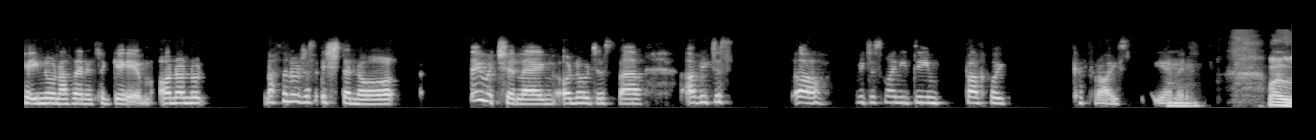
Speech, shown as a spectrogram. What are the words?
cei nhw nath e ennill y gêm, ond o'n nhw, nath nhw just eistedd nôl, they were chilling, o'n nhw just fel, a fi just, oh, fi just mae'n i dîm bach o'i cyffroes i ennill. Mm. Wel...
